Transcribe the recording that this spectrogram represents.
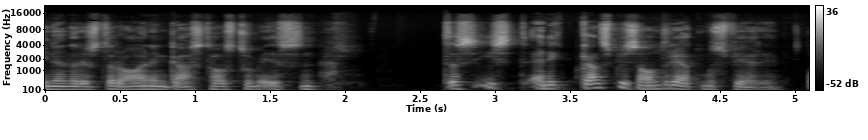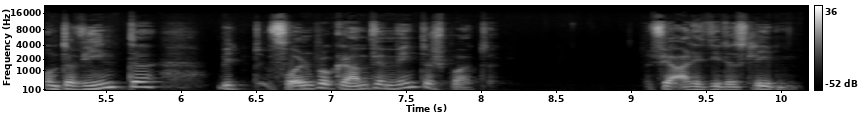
in ein Restaurant, in ein Gasthaus zum Essen. Das ist eine ganz besondere Atmosphäre. Und der Winter mit vollem Programm für den Wintersport. Für alle, die das lieben.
